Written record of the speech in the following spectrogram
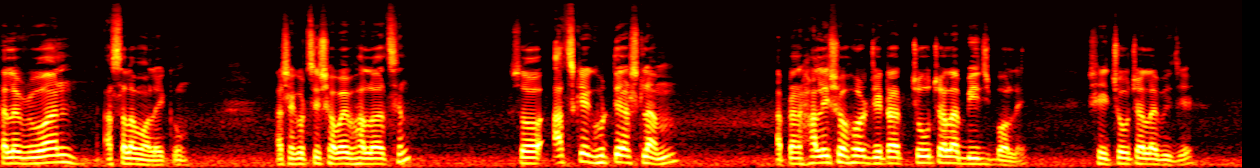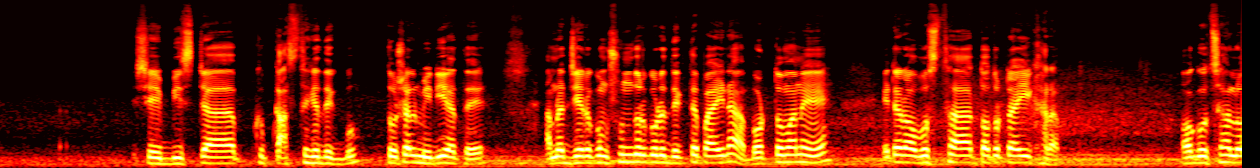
হ্যালো এভরিওয়ান আসসালামু আলাইকুম। আশা করছি সবাই ভালো আছেন। সো আজকে ঘুরতে আসলাম আপনার হালি শহর যেটা চৌচালা বীজ বলে, সেই চৌচালা বীজে সেই বীজটা খুব কাছ থেকে দেখব। সোশ্যাল মিডিয়াতে আমরা যেরকম সুন্দর করে দেখতে পাই না, বর্তমানে এটার অবস্থা ততটাই খারাপ। অগোছালো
